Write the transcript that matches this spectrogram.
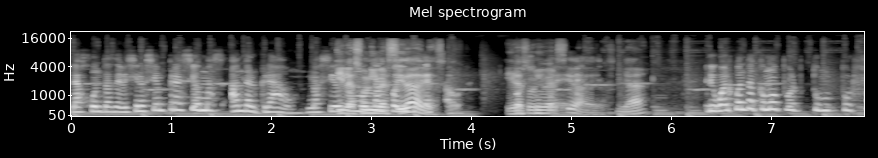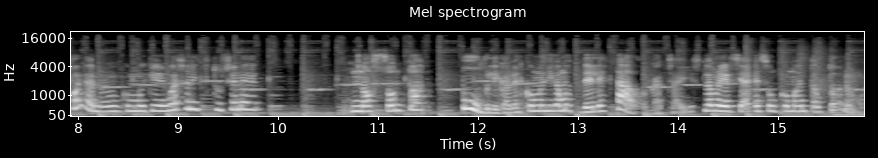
las juntas de vecinos, siempre ha sido más underground, no ha sido y las universidades. Y las universidades, ¿ya? Pero igual cuentan como por, por fuera, ¿no? Como que igual son instituciones, no son todas públicas, no es como digamos del Estado, ¿cachai? Las universidades son como ente autónomo,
